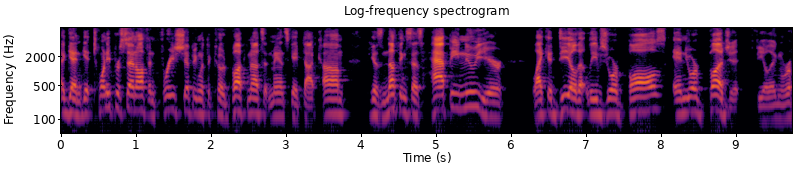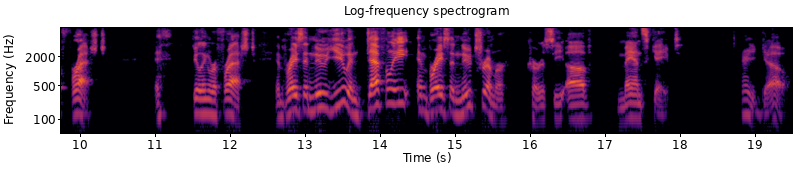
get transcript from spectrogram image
Again, get 20% off and free shipping with the code BUCKNUTS at manscaped.com because nothing says Happy New Year like a deal that leaves your balls and your budget feeling refreshed. feeling refreshed. Embrace a new you and definitely embrace a new trimmer courtesy of Manscaped. There you go.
